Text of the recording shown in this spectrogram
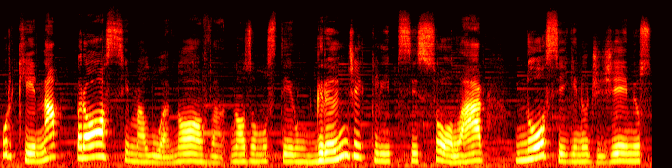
porque na próxima lua nova nós vamos ter um grande eclipse solar no signo de Gêmeos,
